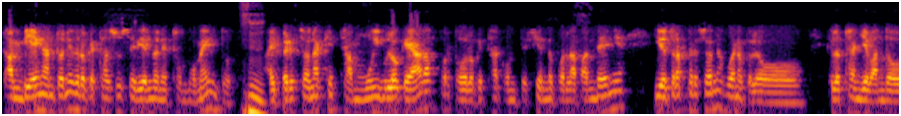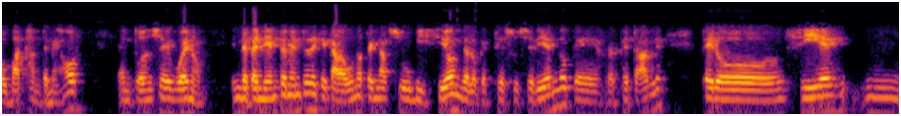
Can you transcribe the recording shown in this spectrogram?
también, Antonio, de lo que está sucediendo en estos momentos. Hmm. Hay personas que están muy bloqueadas por todo lo que está aconteciendo por la pandemia y otras personas, bueno, que lo, que lo están llevando bastante mejor. Entonces, bueno, independientemente de que cada uno tenga su visión de lo que esté sucediendo, que es respetable, pero sí es, mm,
